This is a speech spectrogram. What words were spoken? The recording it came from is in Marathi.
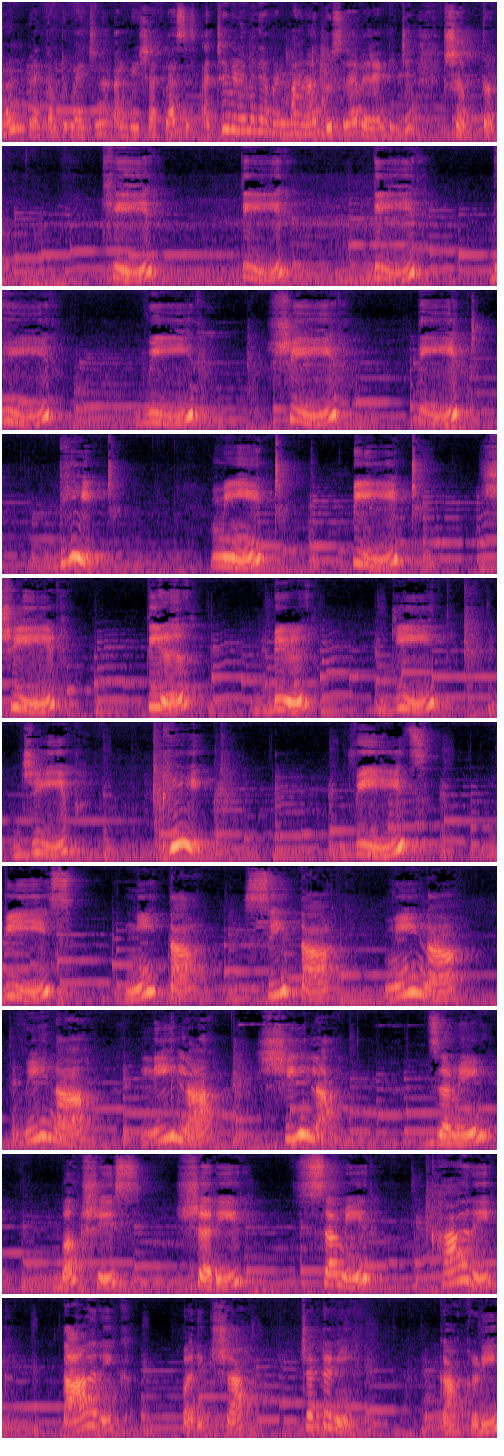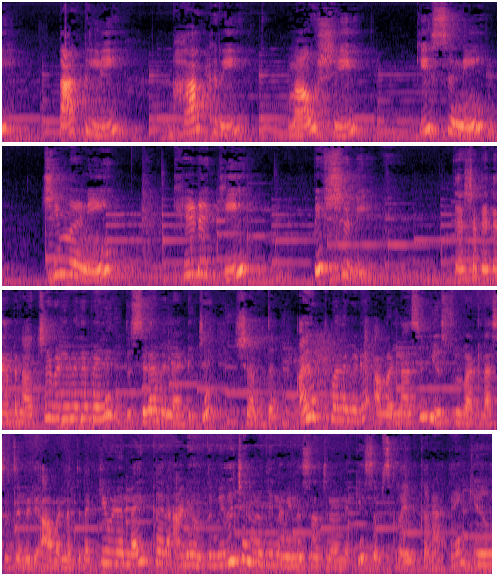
Welcome to my channel Anvesha classes आजच्या व्हिडिओमध्ये आपण पाहणार दुसऱ्या वेलांटीचे शब्द. खीर तीर दीर धीर वीर शीर तीट धीट. मीठ पीठ शीड तिळ बिळ गीत जीभ ठीक वीज पीस नीता सीता मीना वीना लीला शीला जमीन बक्षीस शरीर समीर खारीक तारीख परीक्षा चटणी काकडी ताटली भाकरी मावशी किसनी चिमणी खिडकी पिशवी तर अशा प्रकारे आपण आजच्या व्हिडिओमध्ये पाहिले दुसऱ्या वेलांटीचे शब्द. आणि तुम्हाला व्हिडिओ आवडला असेल युजफुल वाटला असेल. जर व्हिडिओ आवडला तर नक्की व्हिडिओ लाईक करा आणि हो तुम्ही जर चॅनलमध्ये नवीन असाल चॅनल नक्की सबस्क्राईब करा. थँक्यू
